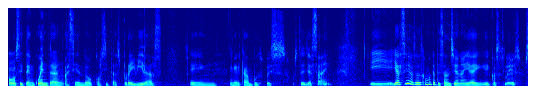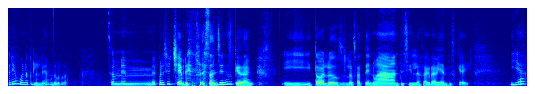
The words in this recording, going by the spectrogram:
o si te encuentran haciendo cositas prohibidas en, en el campus, pues ustedes ya saben. Y, y, así, o sea, es como que te sancionan y hay, cosas leves. Sería bueno que lo lean, de verdad. O sea, me, me pareció chévere las sanciones que dan y todos los, los atenuantes y las agraviantes que hay. Y ya,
